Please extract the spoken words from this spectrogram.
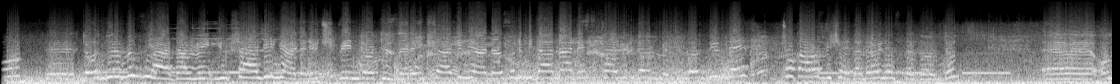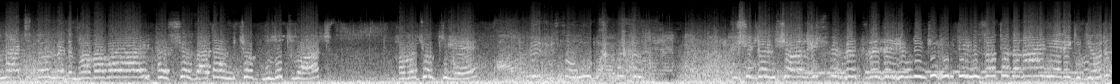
O e, döndüğümüz yerden ve yükseldiğim yerden 3400'lere yükseldiğim yerden sonra bir daha neredeyse kalbim dönmedi. Döndüğümde çok az bir şeyden öylesine döndüm. E, onun harici dönmedim. Hava bayağı taşıyor. Zaten birçok bulut var. Hava çok iyi. Soğuk. Üşüdüm şu an 3000 metredeyim. Dünkü gittiğimiz rotadan aynı yere gidiyoruz.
